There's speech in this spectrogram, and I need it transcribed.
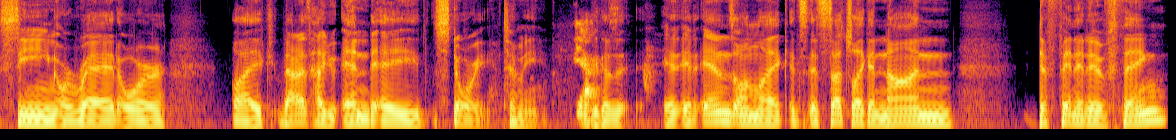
seen or read or like that is how you end a story to me Yeah. because it, it, it ends on like it's it's such like a non definitive thing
